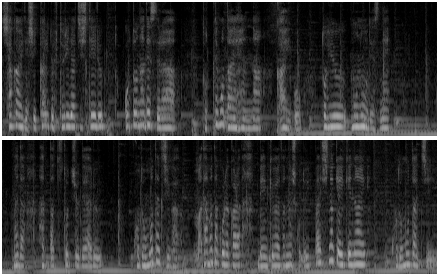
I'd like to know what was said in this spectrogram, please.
社会でしっかりと独り立ちしている大人ですらとっても大変な介護というものをですねまだ発達途中である子どもたちがまだまだこれから勉強や楽しいこといっぱいしなきゃいけない子どもたち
